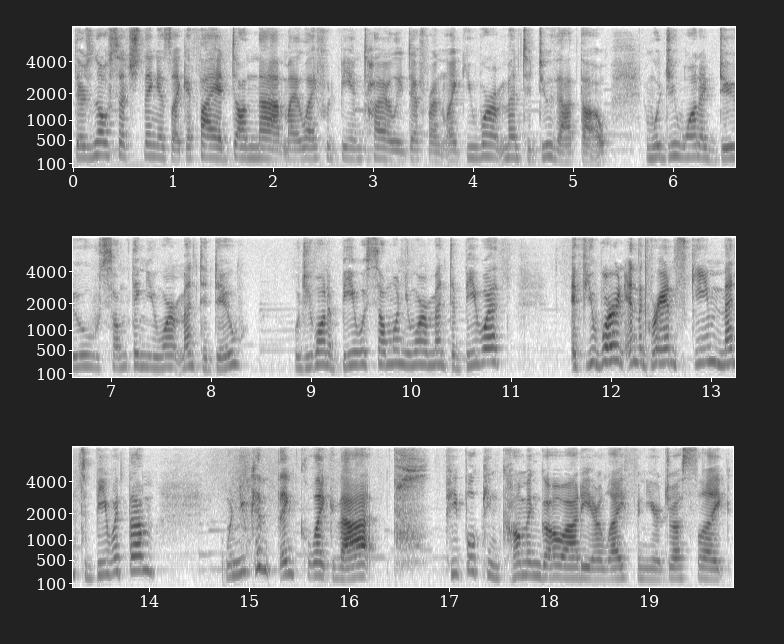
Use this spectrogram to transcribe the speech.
there's no such thing as like if I had done that, my life would be entirely different. Like you weren't meant to do that though. And would you want to do something you weren't meant to do? Would you want to be with someone you weren't meant to be with? If you weren't in the grand scheme meant to be with them, when you can think like that, people can come and go out of your life and you're just like,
